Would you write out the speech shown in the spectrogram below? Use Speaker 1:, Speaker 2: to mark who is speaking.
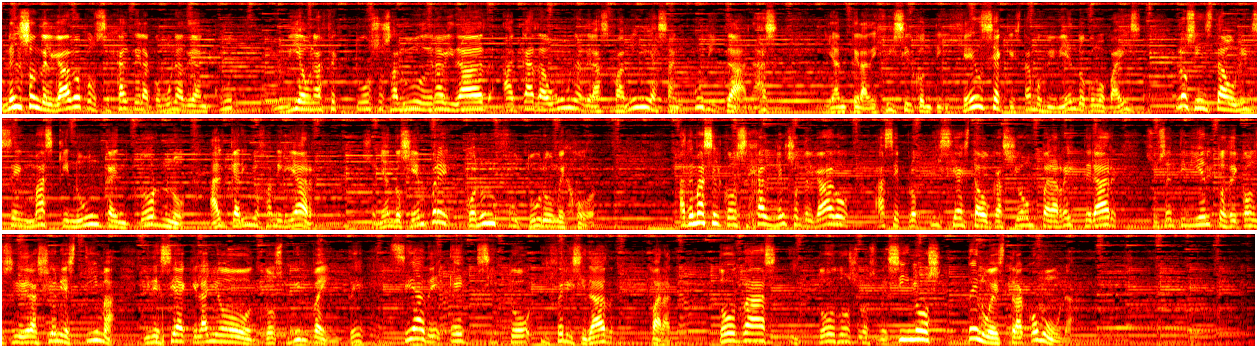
Speaker 1: Nelson Delgado, concejal de la comuna de Ancud, envía un afectuoso saludo de Navidad a cada una de las familias ancuditanas y ante la difícil contingencia que estamos viviendo como país, los insta a unirse más que nunca en torno al cariño familiar, soñando siempre con un futuro mejor. Además, el concejal Nelson Delgado hace propicia esta ocasión para reiterar sus sentimientos de consideración y estima y desea que el año 2020 sea de éxito y felicidad para todas y todos los vecinos de nuestra comuna.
